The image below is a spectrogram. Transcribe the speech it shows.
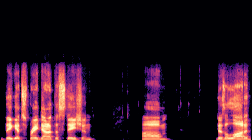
they get sprayed down at the station. Um, there's a lot of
